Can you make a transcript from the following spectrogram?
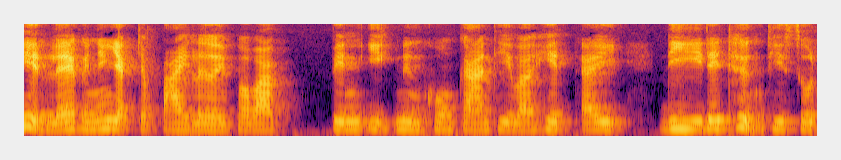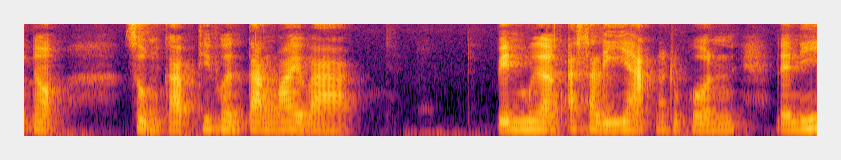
เห็นแล้วก็ยังอยากจะไปเลย เพราะว่าเป็นอีกหนึ่งโครงการที่ว่าเฮ็ดได้ดีได้ถึงที่สุดเนาะสมกับที่เพิ่นตั้งไว้ว่า เป็นเมืองอัศริยะนะทุกคน และนี่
